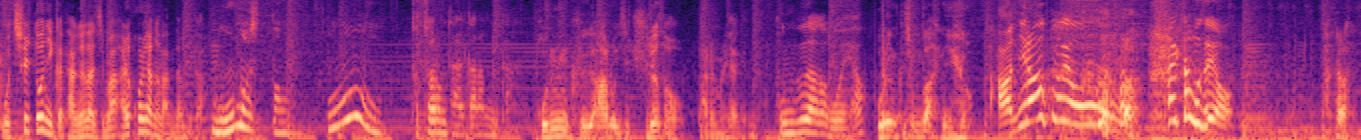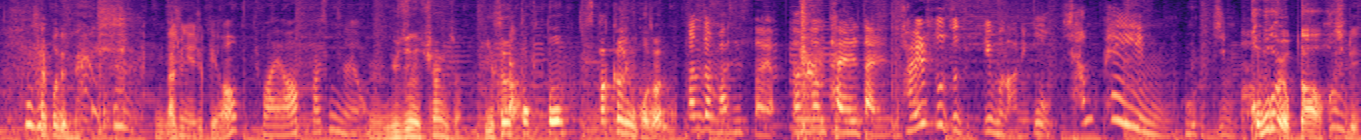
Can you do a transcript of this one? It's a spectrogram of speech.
뭐 7도니까 당연하지만 알코올 향은 안 납니다 너무 맛있다. 음, 저처럼 달달합니다. 본그 아로 이제 줄여서 발음을 해야겠네요 봉그아가 뭐예요? 본인 그 정도 아니에요 아니라고요. 핥아보세요. 살 뻔했네 음, 나중에 해줄게요 좋아요. 맛있네요. 음, 유진의 취향이죠 이슬 톡톡 sparkling 버전? 완전 맛있어요. 완전 달달. 과일 소주 느낌은 아니고 샴페인 느낌. 거부감이 없다, 확실히.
